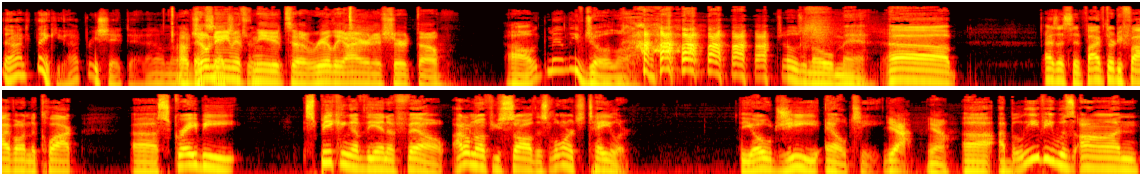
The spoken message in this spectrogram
No, thank you. I appreciate that. I don't know. Oh, Joe Namath true. needed to really iron his shirt though. Oh man, leave Joe alone. Joe's an old man. Uh, as I said, 5:35 on the clock. Uh, Scraby. Speaking of the NFL, I don't know if you saw this. Lawrence Taylor, the OG LT. Yeah, yeah. Uh, I believe he was on.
